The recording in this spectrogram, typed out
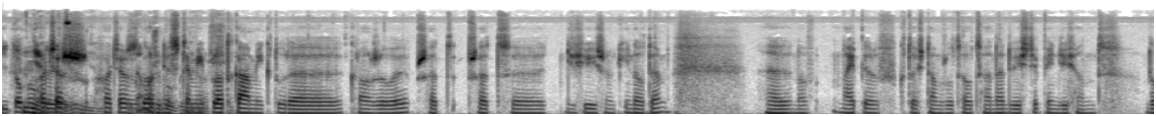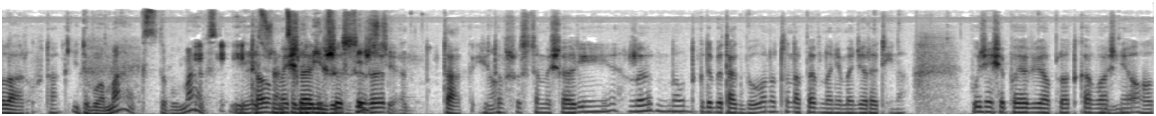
I to nie, chociaż, nie. chociaż zgodnie z tymi droższy. plotkami, które krążyły przed, przed y, dzisiejszym kinotem, y, no, najpierw ktoś tam rzucał cenę 250 dolarów, tak? I to było max, to był max. I, i to myśleli wszyscy, 200, że tak, i no. to wszyscy myśleli, że no, gdyby tak było, no to na pewno nie będzie retina. Później się pojawiła plotka właśnie mhm. o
